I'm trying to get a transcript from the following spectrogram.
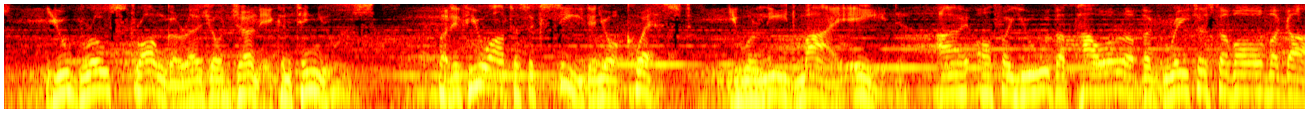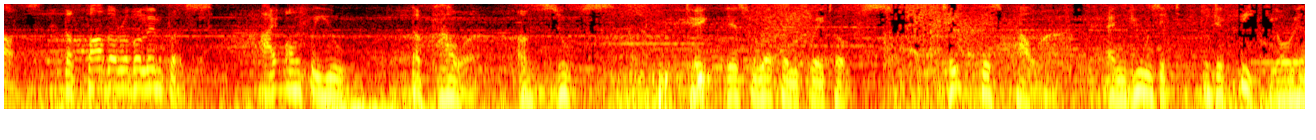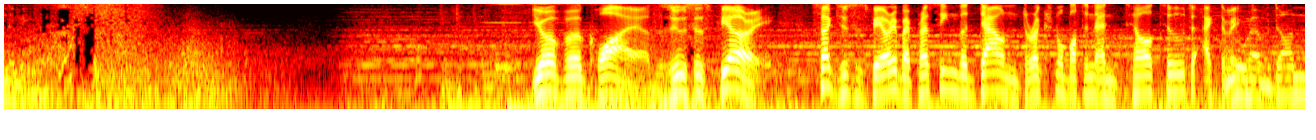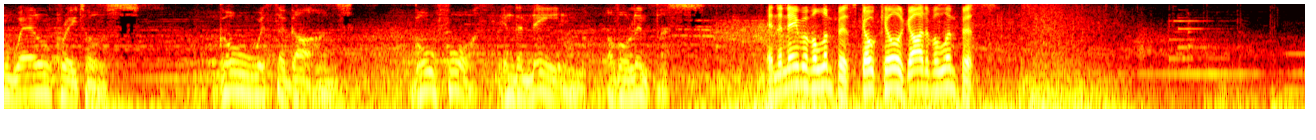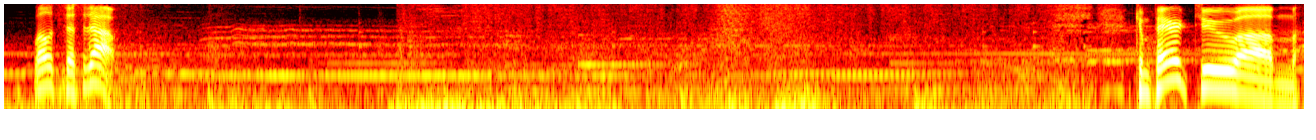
you grow stronger as your journey continues. But if you are to succeed in your quest, you will need my aid. I offer you the power of the greatest of all the gods, the father of Olympus. I offer you the power of Zeus. Take this weapon, Kratos. Take this power and use it to defeat your enemies. You've acquired Zeus's Fury. Select Zeus's Fury by pressing the down directional button and L2 to activate. You have done well, Kratos. Go with the gods. Go forth in the name of Olympus. In the name of Olympus, go kill a god of Olympus. Well, let's test it out. Compared to, um...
